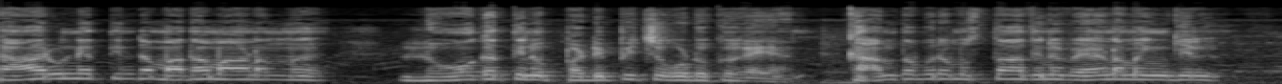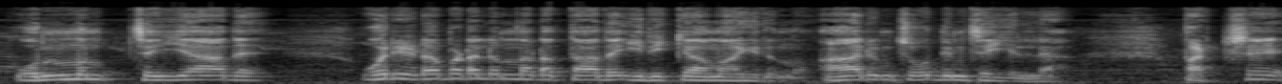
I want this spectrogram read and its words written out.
കാരുണ്യത്തിന്റെ മതമാണെന്ന് ലോകത്തിന് പഠിപ്പിച്ചു കൊടുക്കുകയാണ്. കാന്തപുരം ഉസ്താദിന് വേണമെങ്കിൽ ഒന്നും ചെയ്യാതെ ഒരിടപെടലും നടത്താതെ ഇരിക്കാമായിരുന്നു. ആരും ചോദ്യം ചെയ്യില്ല. പക്ഷേ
